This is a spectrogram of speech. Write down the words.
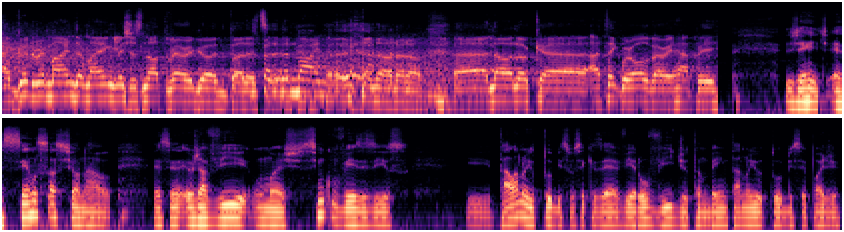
A good reminder, my English is not very good, but it's, It's better uh, than mine. no, no, no. Uh, no, look, uh, I think we're all very happy. Gente, é sensacional. É sen- Eu já vi umas cinco vezes isso. E tá lá no YouTube, se você quiser ver o vídeo também, tá no YouTube. Você pode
